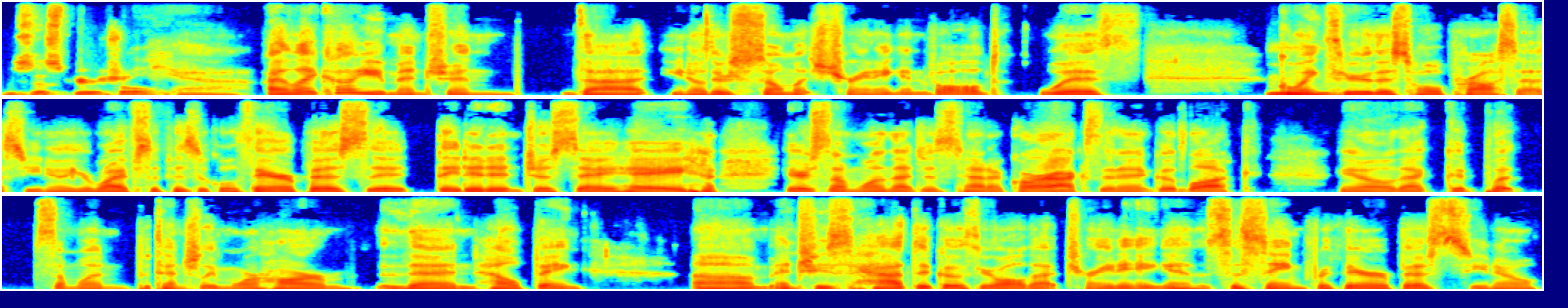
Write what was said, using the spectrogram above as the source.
it's so spiritual. Yeah. I like how you mentioned that, you know, there's so much training involved with going Mhm. through this whole process. You know, your wife's a physical therapist that they didn't just say, Hey, here's someone that just had a car accident. Good luck. You know, that could put someone potentially more harm than helping. Um, and she's had to go through all that training and it's the same for therapists, you know.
